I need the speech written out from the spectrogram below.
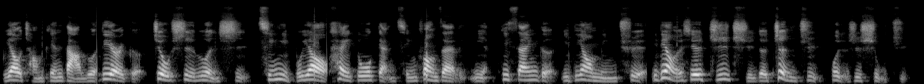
不要长篇大论；第二个，就事论事，请你不要太多感情放在里面；第三个，一定要明确，一定要有一些支持的证据或者是数据。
